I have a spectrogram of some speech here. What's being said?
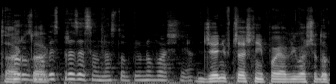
Tak, po rozmowie tak. z prezesem nastąpił, no właśnie. Dzień wcześniej pojawiła się dokładnie,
